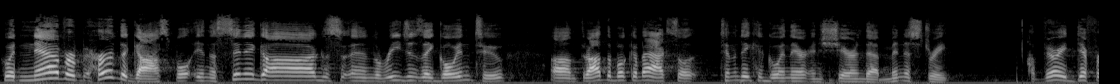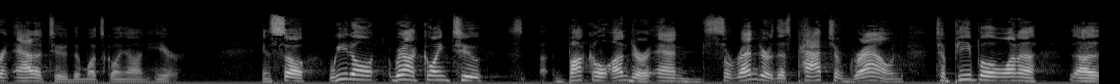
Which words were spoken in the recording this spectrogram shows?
who had never heard the gospel in the synagogues and the regions they go into um, throughout the book of Acts so Timothy could go in there and share in that ministry. A very different attitude than what's going on here. And so we don't, we're not going to buckle under and surrender this patch of ground to people who want to uh,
